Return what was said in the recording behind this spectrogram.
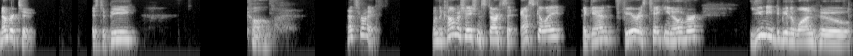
Number two is to be calm. That's right. When the conversation starts to escalate, again, fear is taking over, you need to be the one who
